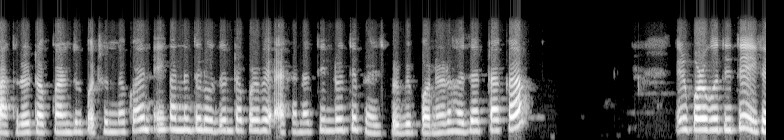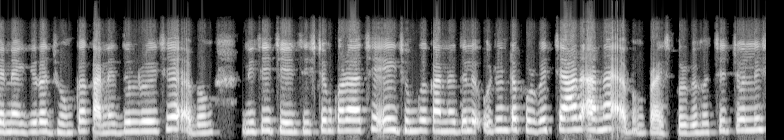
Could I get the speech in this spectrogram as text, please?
পাথরের টপ কানের দুল পছন্দ করেন। এই কানের দুল ওজনটা পড়বে এক আনা তিন রোতে প্রাইস পড়বে পনেরো হাজার টাকা। এর পরবর্তীতে এখানে একজোড়া ঝুমকা কানের দুল রয়েছে এবং নিচে চেইন সিস্টেম করা আছে। এই ঝুমকা কানের দুলের ওজনটা পড়বে চার আনা এবং প্রাইস পড়বে হচ্ছে চল্লিশ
